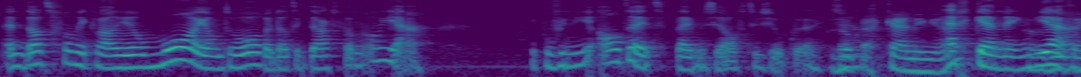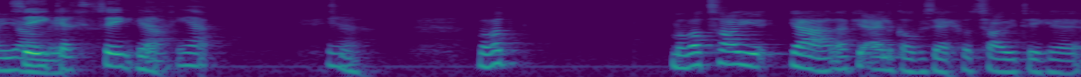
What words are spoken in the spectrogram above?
En dat vond ik wel heel mooi om te horen. Dat ik dacht van, oh ja, ik hoef het niet altijd bij mezelf te zoeken. dat is Ja. ook erkenning, hè? Erkenning, ja, zeker, ligt. zeker, Ja. ja. Ja. Ja. Maar, wat, maar wat zou je, ja, dat heb je eigenlijk al gezegd, wat zou je tegen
